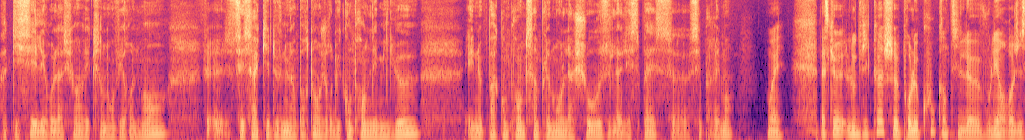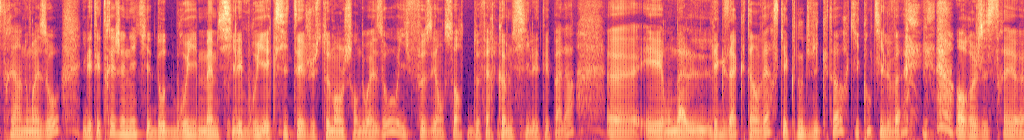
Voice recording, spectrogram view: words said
à tisser les relations avec son environnement. Euh, c'est ça qui est devenu important aujourd'hui, comprendre les milieux et ne pas comprendre simplement la chose, l'espèce euh, séparément. Oui, parce que Ludwig Koch, pour le coup, quand il euh, voulait enregistrer un oiseau, il était très gêné qu'il y ait d'autres bruits, même si les bruits excitaient justement le chant d'oiseau. Il faisait en sorte de faire comme s'il n'était pas là. Euh, et on a l'exact inverse, qui est Knut Victor, qui, quand il va enregistrer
